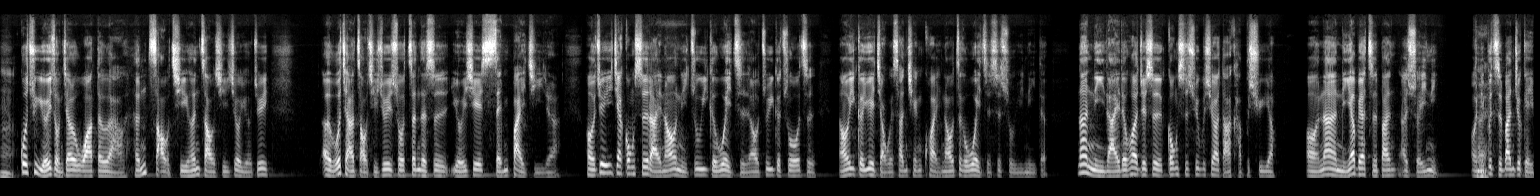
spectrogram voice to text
嗯，过去有一种叫做挖的啊，很早期很早期就有，就呃，我讲的早期就是说真的是有一些神拜级的，哦，就一家公司来，然后你租一个位置，然后租一个桌子，然后一个月缴个三千块，然后这个位置是属于你的，那你来的话就是公司需不需要打卡？不需要，哦，那你要不要值班？啊，随你。哦，你不值班就给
